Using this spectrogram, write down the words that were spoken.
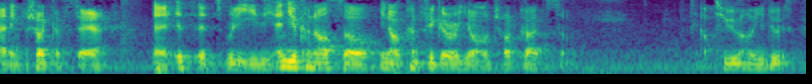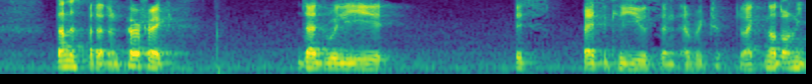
adding the shortcuts there. Uh, it's it's really easy, and you can also you know configure your own shortcuts. So up to you how you do it. Done is better than perfect. That really is basically used in every like not only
